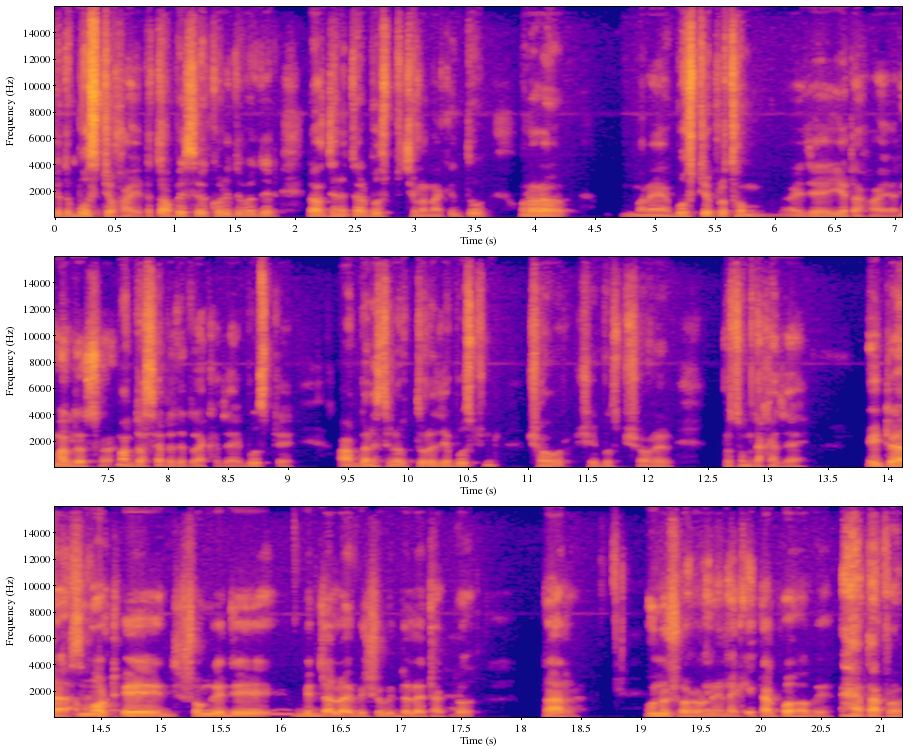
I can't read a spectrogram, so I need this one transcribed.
কিন্তু বুস্টে হয় এটা তো আব্বাসীয় খলিফাদের রাজধানীতে আর বুস্ট ছিল না কিন্তু ওনারা মানে বুস্টে প্রথম এই যে ইয়েটা হয় মাদ্রাসা। মাদ্রাসাটা যেটা দেখা যায় বুস্টে আফগানিস্তানের উত্তরে যে বুস্ট শহর সেই বুস্ট শহরের প্রথম দেখা যায় এটা মাদ্রাসা। মঠে সঙ্গে যে বিদ্যালয় বিশ্ববিদ্যালয় থাকতো তার অনুসরণে নাকি? তারপর হবে? হ্যাঁ তারপর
